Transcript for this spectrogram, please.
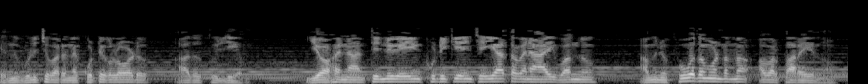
എന്ന് വിളിച്ചു പറഞ്ഞ കുട്ടികളോട് അത് തുല്യം. യോഹനാൻ തിന്നുകയും കുടിക്കുകയും ചെയ്യാത്തവനായി വന്നു. അവന് ഭൂതമുണ്ടെന്ന് അവർ പറയുന്നു.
